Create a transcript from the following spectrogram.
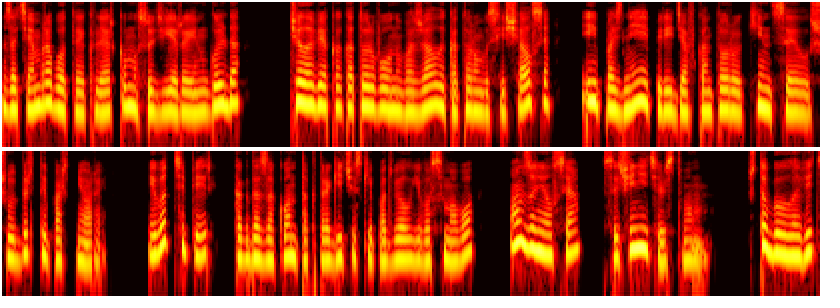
Затем, работая клерком у судьи Рейнгольда, человека, которого он уважал и которым восхищался, и позднее перейдя в контору Кинсейл, Шуберт и партнеры. И вот теперь, когда закон так трагически подвел его самого, он занялся сочинительством, чтобы уловить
